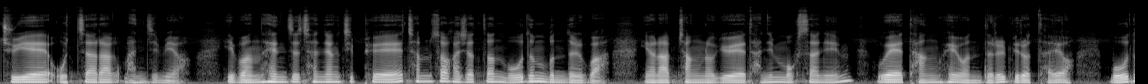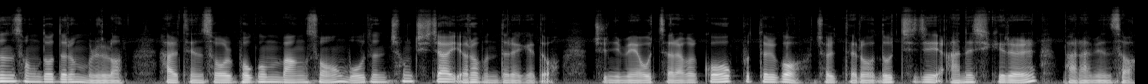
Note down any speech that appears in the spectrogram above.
주의 옷자락 만지며 이번 핸즈 찬양 집회에 참석하셨던 모든 분들과 연합 장로교회 담임 목사님, 외 당 회원들을 비롯하여 모든 성도들은 물론 할텐 서울 복음 방송 모든 청취자 여러분들에게도 주님의 옷자락을 꼭 붙들고 절대로 놓치지 않으시기를 바라면서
